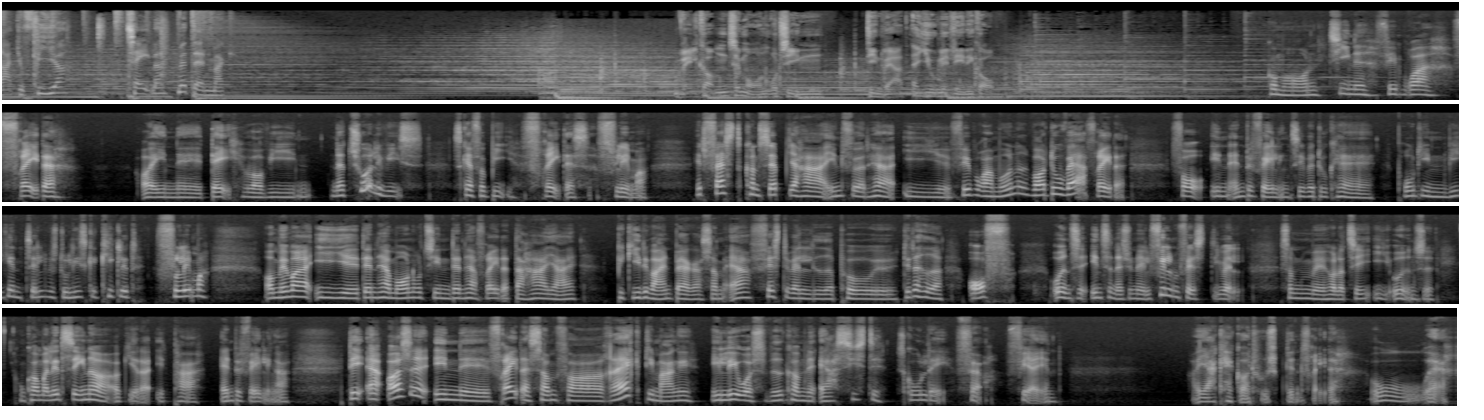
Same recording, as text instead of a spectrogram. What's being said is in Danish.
Radio 4 taler med Danmark. Velkommen til morgenrutinen. Din vært er Julie Lindegård. Godmorgen, 10. februar, fredag, og en øh, dag, hvor vi naturligvis skal forbi fredagsflimmer. Et fast koncept, jeg har indført her i øh, februar måned, hvor du hver fredag får en anbefaling til, hvad du kan bruge din weekend til, hvis du lige skal kigge lidt flimmer. Og med mig i øh, den her morgenrutine, den her fredag, der har jeg Birgitte Weinberger, som er festivalleder på øh, det, der hedder OFF, Odense International Filmfestival, som øh, holder til i Odense. Hun kommer lidt senere og giver dig et par anbefalinger. Det er også en øh, fredag, som for rigtig mange elevers vedkommende er sidste skoledag før ferien. Og jeg kan godt huske den fredag. Uh, ja.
